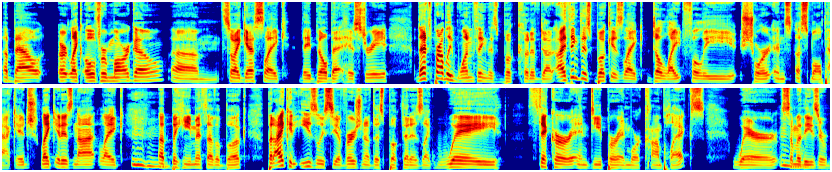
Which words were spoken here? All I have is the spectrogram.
about or like over Margot. Um, so I guess like they build that history. That's probably one thing this book could have done. I think this book is like delightfully short and a small package. Like it is not like Mhm. a behemoth of a book, but I could easily see a version of this book that is like way thicker and deeper and more complex, where some of Mhm. these are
